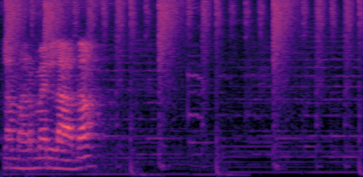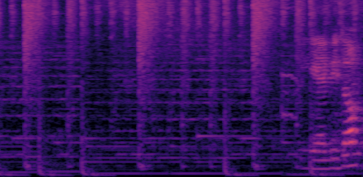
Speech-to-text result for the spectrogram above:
La marmellata. Il lievito.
